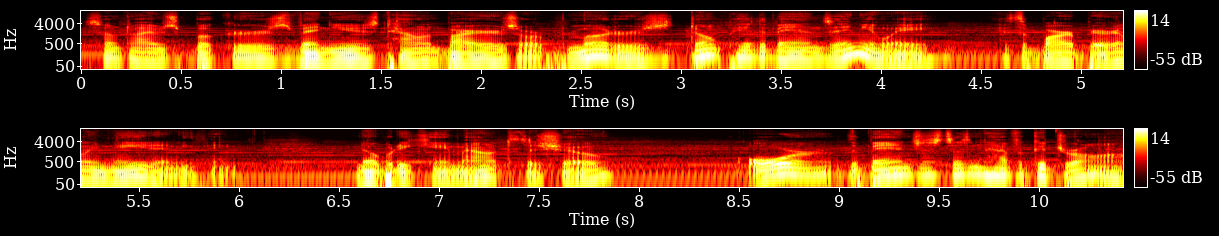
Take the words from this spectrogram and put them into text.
Sometimes bookers, venues, talent buyers, or promoters don't pay the bands anyway if the bar barely made anything, nobody came out to the show, or the band just doesn't have a good draw.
